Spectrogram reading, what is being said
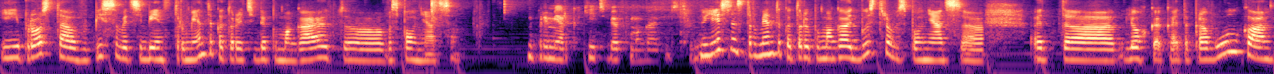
И просто выписывать себе инструменты, которые тебе помогают э, восполняться. Например, какие тебе помогают инструменты? Ну, есть инструменты, которые помогают быстро восполняться. Это легкая какая-то прогулка,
